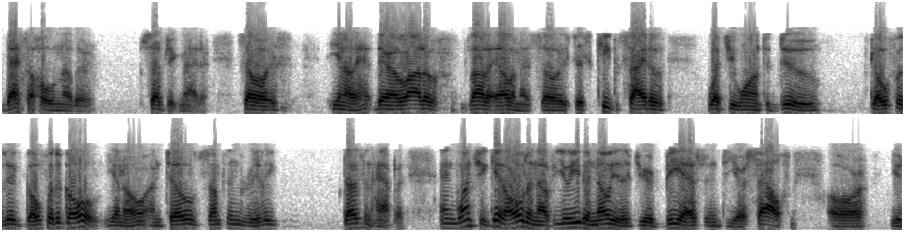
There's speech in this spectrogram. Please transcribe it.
that's a whole nother subject matter. So it's you know there are a lot of lot of elements. So it's just keep sight of what you want to do. Go for the go for the goal. You know until something really doesn't happen. And once you get old enough, you either know that you're BSing to yourself, or you're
